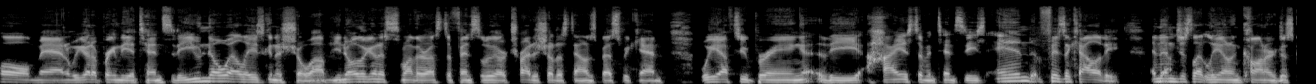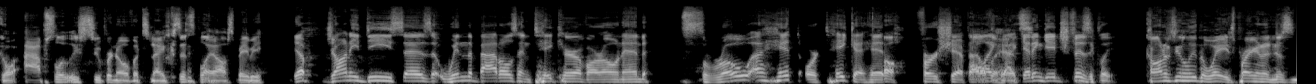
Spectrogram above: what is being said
Oh man, we got to bring the intensity. You know, LA is going to show up. You mm. know, they're going to smother us defensively or try to shut us down as best we can. We have to bring the highest of intensities and physicality, and then just let Leon and Connor just go absolutely supernova tonight because it's playoffs, baby. Yep. Johnny D says, win the battles and take care of our own end. Throw a hit or take a hit Oh, first shift. I like that. hits. Get engaged physically. Connor's going to lead the way. He's probably going to just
